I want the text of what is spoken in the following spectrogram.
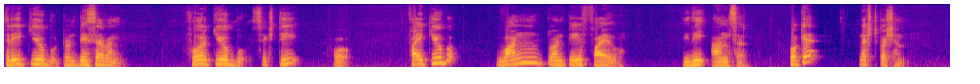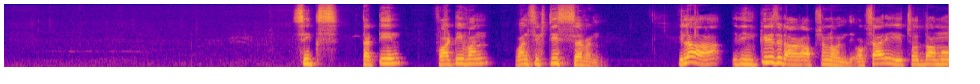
three cube twenty seven four cube sixty four five cube one twenty five. ఇది answer. Okay? Next question. Six thirteen forty one one sixty seven ఇలా ఇది ఇంక్రీజ్డ్ ఆప్షన్లో ఉంది. ఒకసారి చూద్దాము.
